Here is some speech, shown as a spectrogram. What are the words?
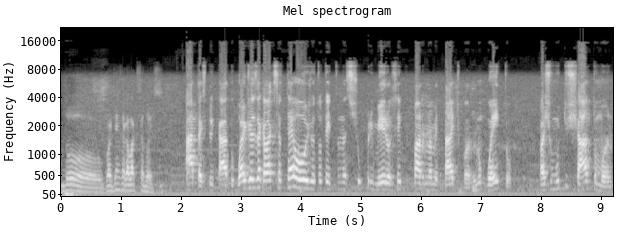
Do Guardiões da Galáxia 2. Ah, tá explicado. Guardiões da Galáxia até hoje eu tô tentando assistir o primeiro, eu sempre paro na metade, mano. Eu não aguento. Acho muito chato, mano.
